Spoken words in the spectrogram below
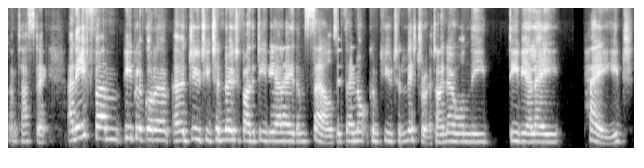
Fantastic. And if um, people have got a, a, duty to notify the DVLA themselves, if they're not computer literate, I know on the DVLA page,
